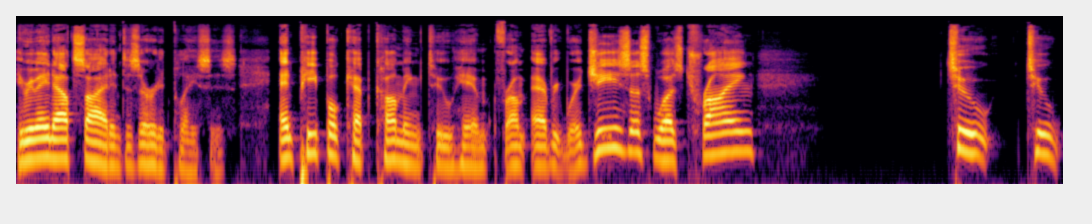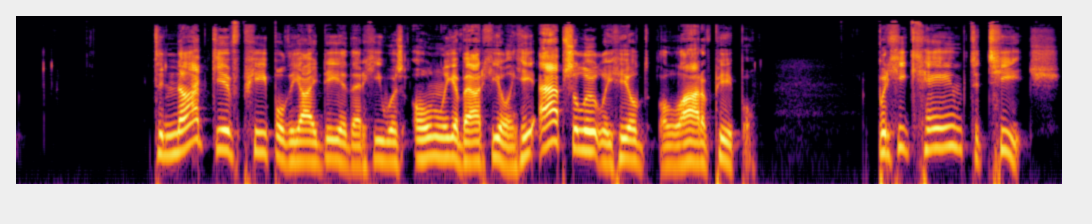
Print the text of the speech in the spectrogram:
He remained outside in deserted places, and people kept coming to him from everywhere. Jesus was trying to to to not give people the idea that he was only about healing. He absolutely healed a lot of people. But he came to teach.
